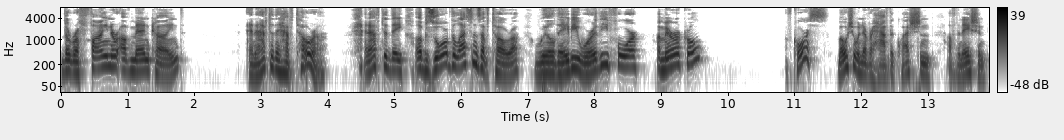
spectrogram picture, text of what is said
the refiner of mankind. And after they have Torah, and after they absorb the lessons of Torah, will they be worthy for a miracle? Of course, Moshe would never have the question of the nation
